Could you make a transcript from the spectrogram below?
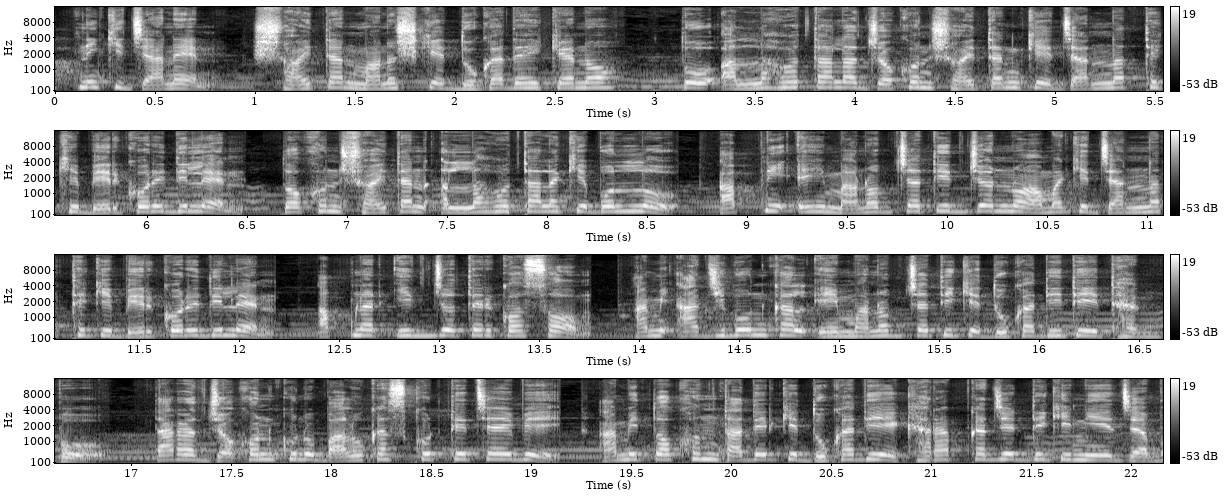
আপনি কি জানেন শয়তান মানুষকে ধোকা দেয় কেন? তো আল্লাহ তাআলা যখন শয়তানকে জান্নাত থেকে বের করে দিলেন, তখন শয়তান আল্লাহ তালাকে বলল, আপনি এই মানব জাতির জন্য আমাকে জান্নাত থেকে বের করে দিলেন। আপনার ইজ্জতের কসম, আমি আজীবনকাল এই মানবজাতিকে দোকা দিতেই থাকব। তারা যখন কোনো ভালো কাজ করতে চাইবে, আমি তখন তাদেরকে দোকা দিয়ে খারাপ কাজের দিকে নিয়ে যাব।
